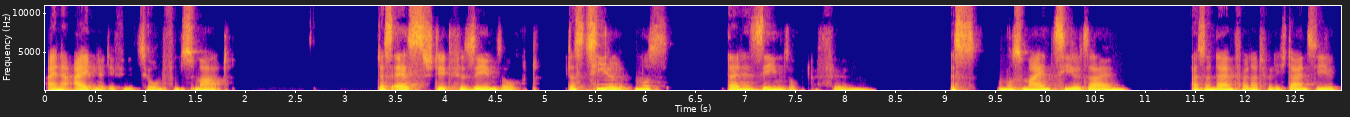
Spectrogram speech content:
eine eigene Definition von Smart. Das S steht für Sehnsucht. Das Ziel muss deine Sehnsucht erfüllen. Es muss mein Ziel sein. Also in deinem Fall natürlich dein Ziel.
